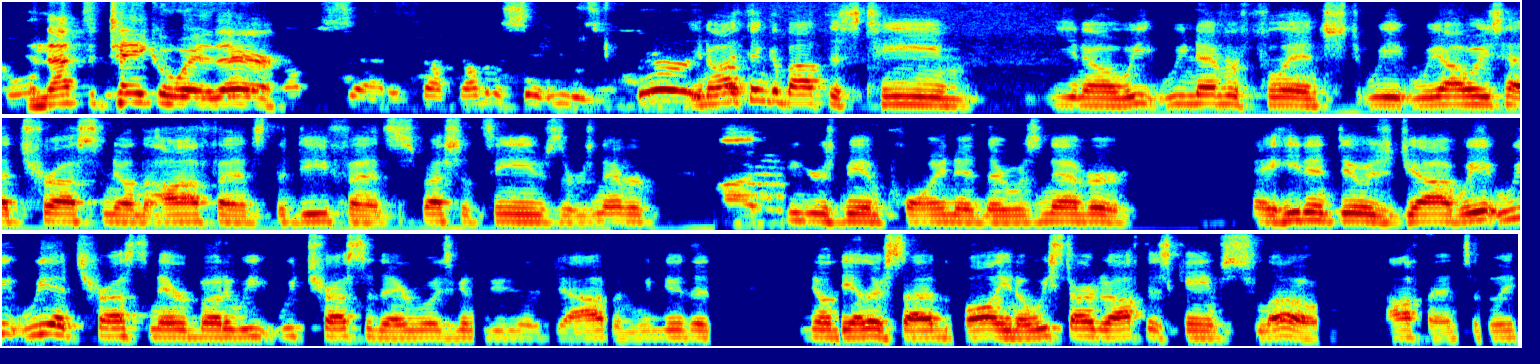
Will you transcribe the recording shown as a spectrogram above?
Colt And that's a takeaway there. In fact, I'm going to say he was very You know, I think about this team. You know, we we never flinched. We we always had trust. You know, on the offense, the defense, special teams. There was never fingers being pointed. There was never, hey, he didn't do his job. We we we had trust in everybody. We we trusted that everybody was going to do their job, and we knew that. You know, the other side of the ball. You know, we started off this game slow offensively,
